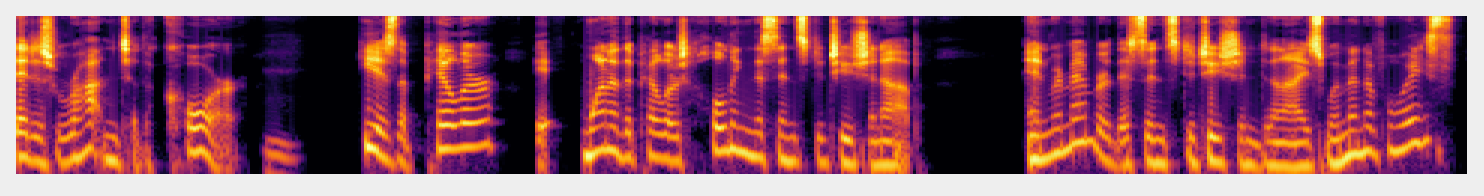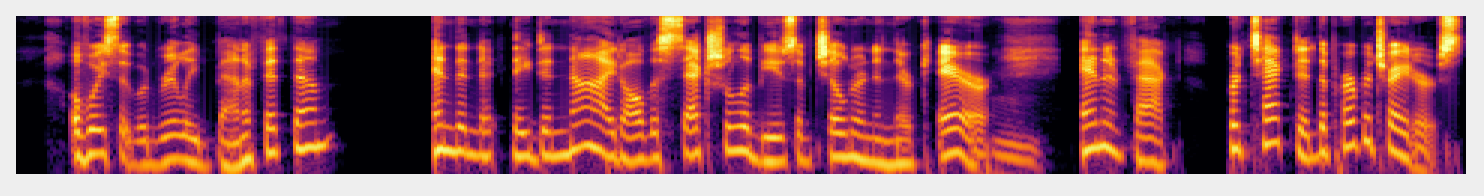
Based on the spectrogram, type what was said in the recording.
that is rotten to the core. Mm. He is the pillar, eh, one of the pillars holding this institution up. And remember, this institution denies women a voice, a voice that would really benefit them. And then they denied all the sexual abuse of children in their care, Mm. and in fact, protected the perpetrators.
